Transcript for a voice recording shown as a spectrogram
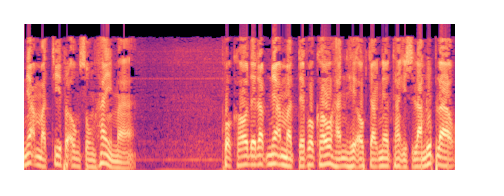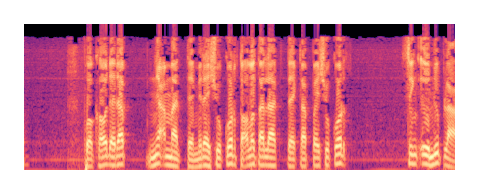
เนื้อมัดที่พระองค์ทรงให้มา พวกเขาได้รับเนื้อมัดแต่พวกเขาหันเหออกจากแนวทางอิสลามหรือเปล่า พวกเขาได้รับ เนื้อมัดแต่ไม่ได้ชุกรต่ออัลลอฮฺตาลาแต่กลับไปชุกรสิ่งอื่นหรือเปล่า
